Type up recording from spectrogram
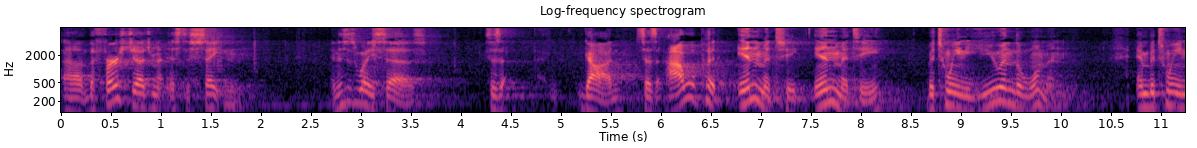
Uh, the first judgment is to Satan. And this is what he says. He says, God says, I will put enmity, enmity between you and the woman and between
